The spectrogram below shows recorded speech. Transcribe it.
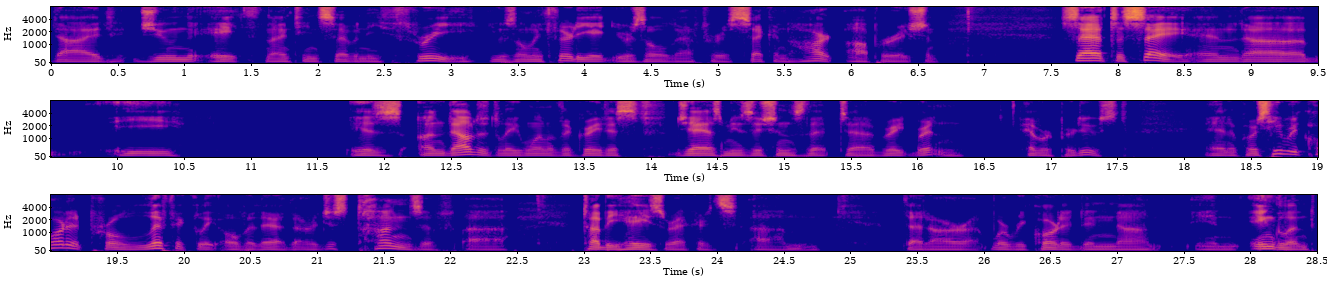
died June 8th, 1973. He was only 38 years old after his second heart operation. Sad to say, and uh, he is undoubtedly one of the greatest jazz musicians that uh, Great Britain ever produced. And of course, he recorded prolifically over there. There are just tons of uh, Tubby Hayes records um, that are were recorded in um, in England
